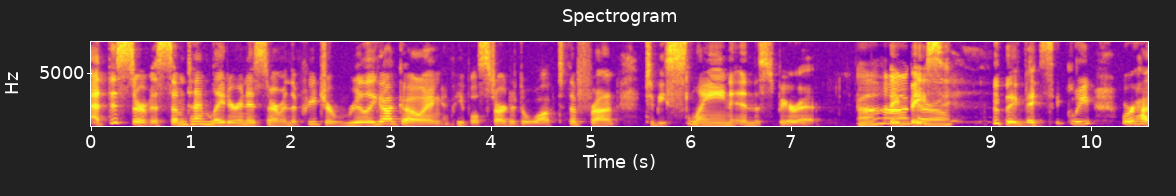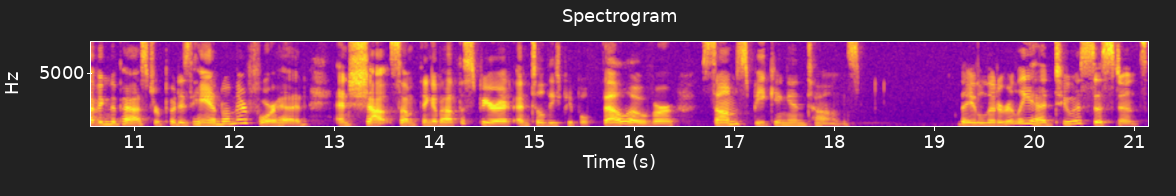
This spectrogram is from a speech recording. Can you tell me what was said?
At this service, sometime later in his sermon, the preacher really got going and people started to walk to the front to be slain in the spirit. Uh-huh, They, girl. they basically were having the pastor put his hand on their forehead and shout something about the spirit until these people fell over, some speaking in tongues. They literally had two assistants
